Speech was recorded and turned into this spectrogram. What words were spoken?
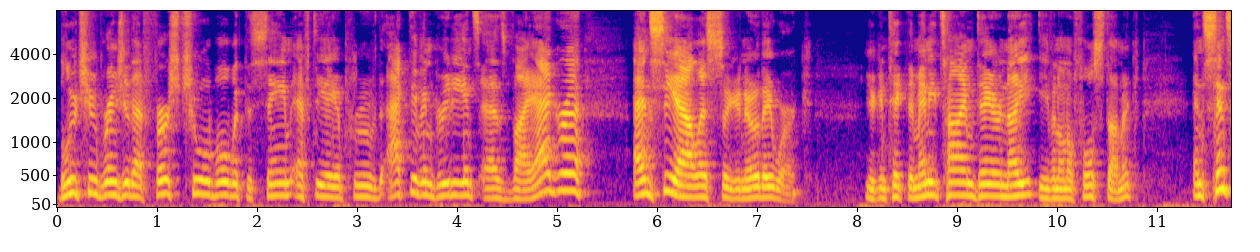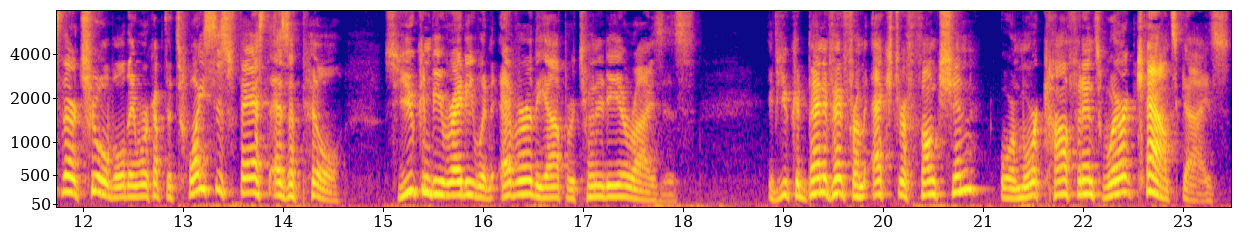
Blue Chew brings you that first chewable with the same FDA approved active ingredients as Viagra and Cialis, so you know they work. You can take them anytime, day or night, even on a full stomach. And since they're chewable, they work up to twice as fast as a pill, so you can be ready whenever the opportunity arises. If you could benefit from extra function or more confidence where it counts, guys,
